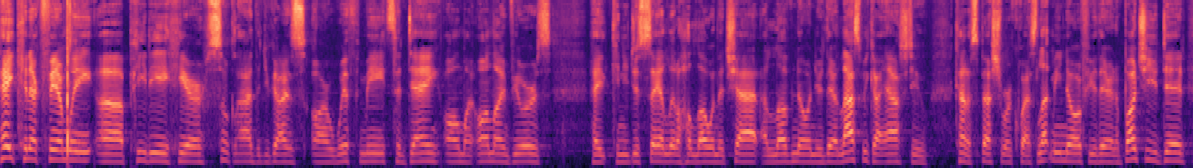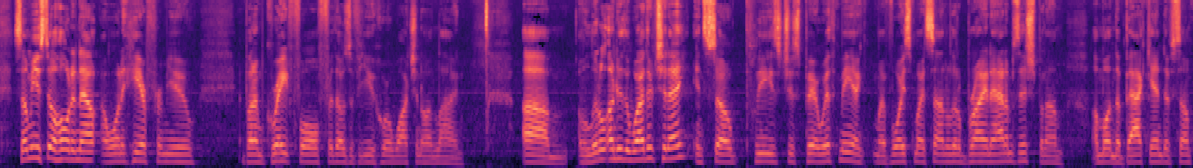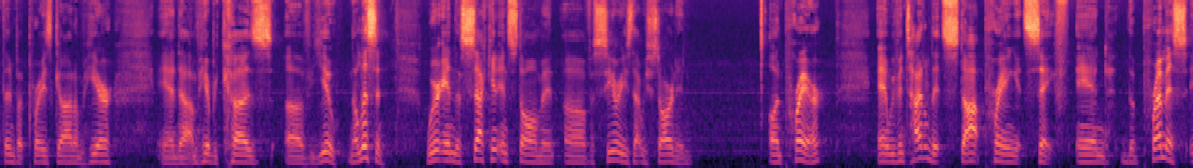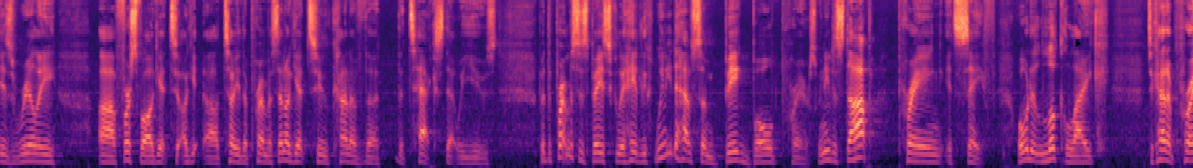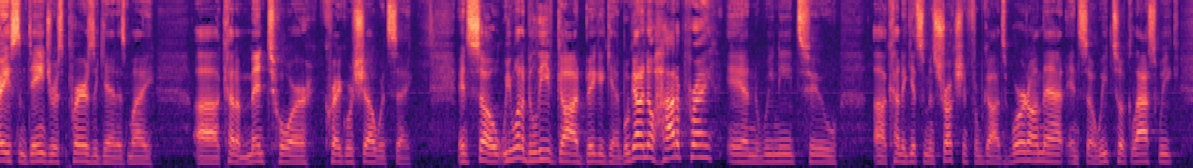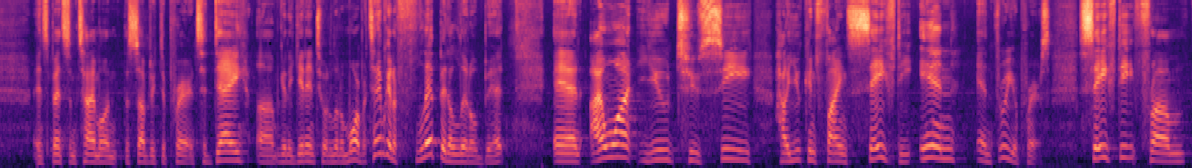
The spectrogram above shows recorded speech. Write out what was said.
Hey, Connect family, uh, PD here. So glad that you guys are with me today, all my online viewers. Hey, can you just say a little hello in the chat? I love knowing you're there. Last week I asked you kind of special request. Let me know if you're there, and a bunch of you did. Some of you still holding out. I want to hear from you, but I'm grateful for those of you who are watching online. Um, I'm a little under the weather today, and so please just bear with me. I, my voice might sound a little Bryan Adams ish, but I'm I'm on the back end of something, but praise God, I'm here. And uh, I'm here because of you. Now, listen, we're in the second installment of a series that we started on prayer, and we've entitled it Stop Praying It Safe. And the premise is really uh, first of all, I'll, get to, I'll, get, I'll tell you the premise, then I'll get to kind of the, the text that we use. But the premise is basically hey, we need to have some big, bold prayers. We need to stop praying it safe. What would it look like to kind of pray some dangerous prayers again, as my uh, kind of mentor, Craig Groeschel, would say? And so we want to believe God big again. But we got to know how to pray, and we need to uh, kind of get some instruction from God's word on that. And so we took last week and spent some time on the subject of prayer. And today uh, I'm going to get into it a little more, but today we're going to flip it a little bit. And I want you to see how you can find safety in and through your prayers. Safety from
